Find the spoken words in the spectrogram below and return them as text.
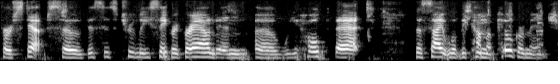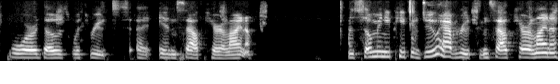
first steps. So this is truly sacred ground, and uh, we hope that the site will become a pilgrimage for those with roots uh, in South Carolina. And so many people do have roots in South Carolina.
